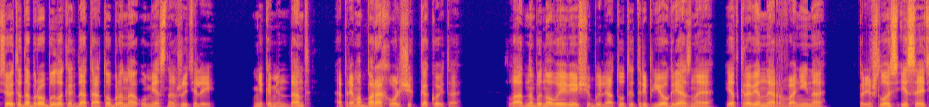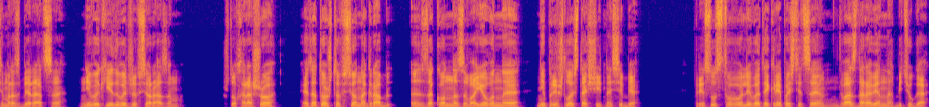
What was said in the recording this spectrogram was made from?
все это добро было когда-то отобрано у местных жителей. Не комендант, а прямо барахольщик какой-то. Ладно бы новые вещи были, а тут и тряпье грязное, и откровенная рванина. Пришлось и с этим разбираться, не выкидывать же все разом. Что хорошо, это то, что все награб... Э, законно завоеванное не пришлось тащить на себе. Присутствовали в этой крепостице два здоровенных битюга,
